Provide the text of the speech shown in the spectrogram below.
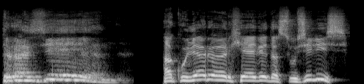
«Тразин!» Окуляры археоведа сузились,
